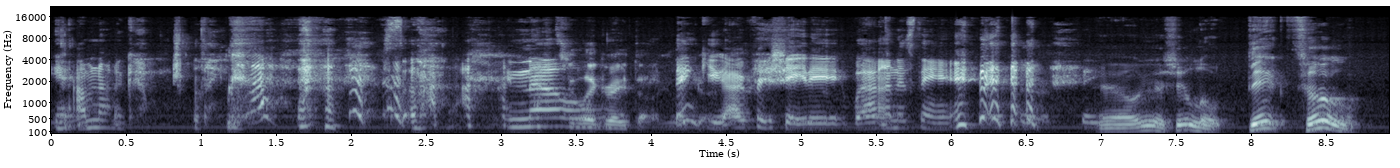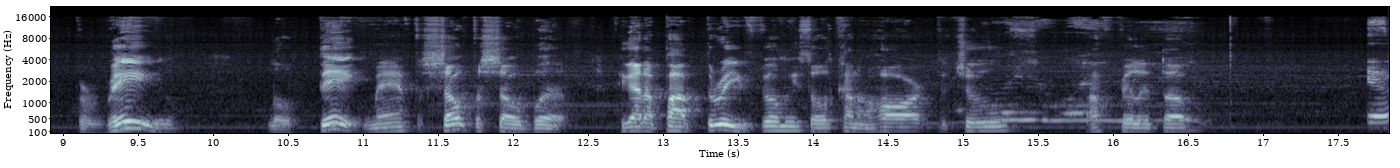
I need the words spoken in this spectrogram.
Yeah, I'm not a controller. so, no. You look great though. look Thank good. you. I appreciate it, but I understand. Hell yeah, she a little thick too. For real. A little thick, man. For sure, for sure. But he got to pop three, you feel me? So it's kind of hard to choose. I feel it though. All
